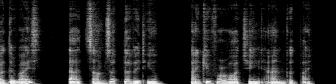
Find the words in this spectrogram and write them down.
Otherwise, that sums up the video. Thank you for watching and goodbye.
